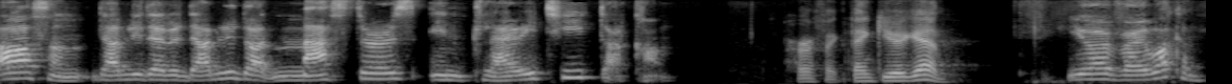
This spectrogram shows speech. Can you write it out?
Awesome. www.mastersinclarity.com. Perfect. Thank you again. You are very welcome.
